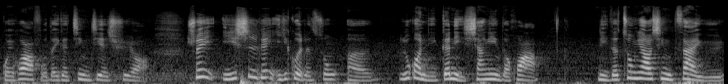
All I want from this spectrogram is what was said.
鬼画符的一个境界去哦。所以仪式跟仪轨的中，呃，如果你跟你相应的话，你的重要性在于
